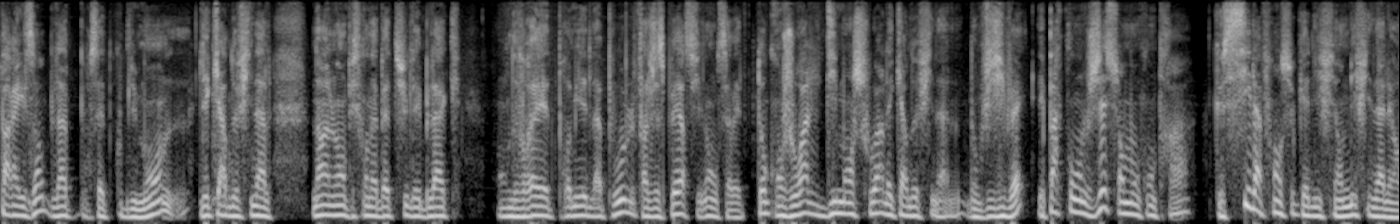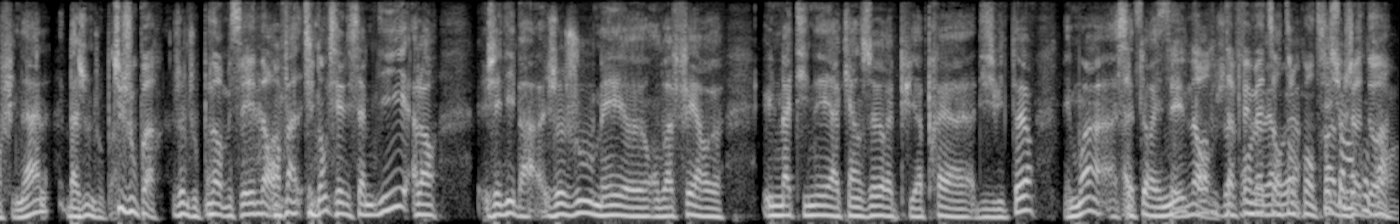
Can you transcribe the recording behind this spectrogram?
Par exemple, là, pour cette Coupe du Monde, les quarts de finale, normalement, puisqu'on a battu les Blacks, on devrait être premier de la poule. Enfin, j'espère, sinon ça va être. Donc, on jouera le dimanche soir les quarts de finale. Donc, j'y vais. Et par contre, j'ai sur mon contrat que si la France se qualifie en demi-finale et en finale, bah je ne joue pas. Tu joues pas Je ne joue pas. Non, mais c'est énorme. Enfin, donc c'est le samedi. Alors, j'ai dit, bah, je joue, mais euh, on va faire euh, une matinée à 15h et puis après à 18h. Et moi, à 7h30. Ah, c'est énorme. T'as fait mettre sur ton contrat. J'adore.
